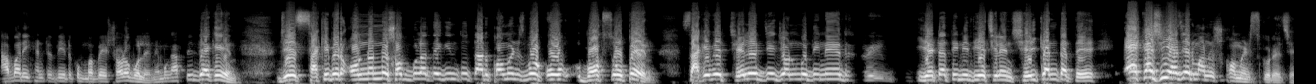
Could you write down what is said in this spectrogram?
আবার এখানটাতে এরকম ভাবে সরব বলেন এবং আপনি দেখেন যে সাকিবের অন্যান্য সবগুলাতে কিন্তু তার কমেন্টস বক্স ওপেন সাকিবের ছেলের যে জন্মদিনের ইয়েটা তিনি দিয়েছিলেন, সেইখানটাতে একাশি হাজার মানুষ কমেন্টস করেছে।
